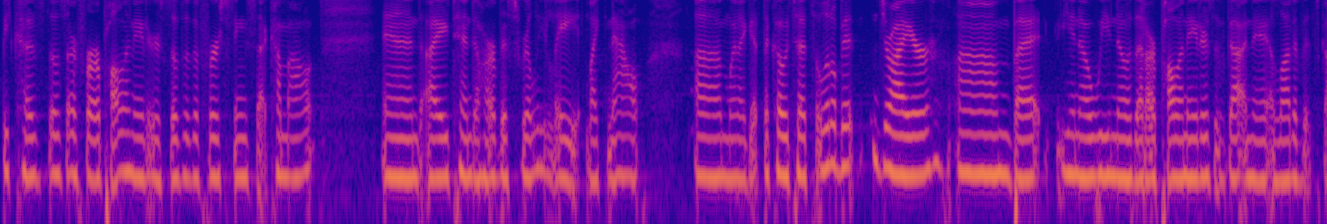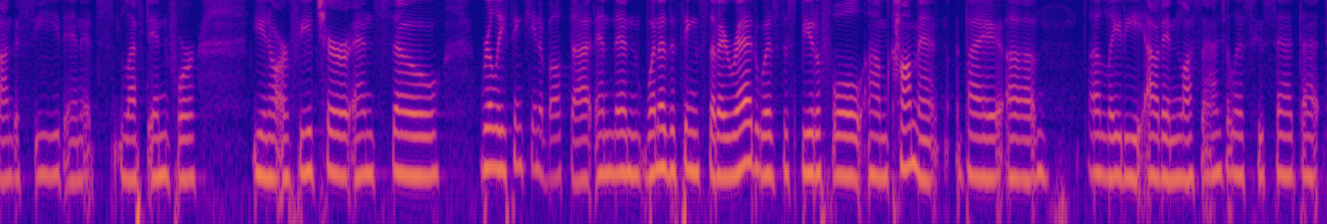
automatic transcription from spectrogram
because those are for our pollinators. Those are the first things that come out. And I tend to harvest really late, like now. Um, when I get the Kota, it's a little bit drier, um, but you know we know that our pollinators have gotten it. A lot of it's gone to seed, and it's left in for, you know, our future. And so, really thinking about that. And then one of the things that I read was this beautiful um, comment by um, a lady out in Los Angeles who said that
